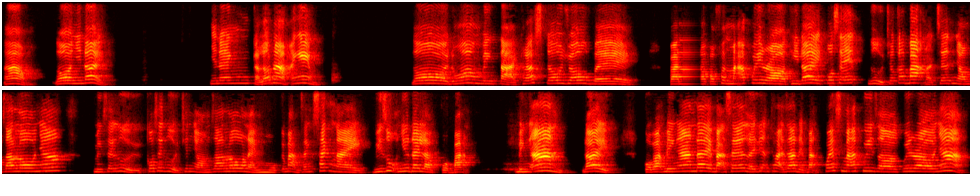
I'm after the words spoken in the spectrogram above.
Nào rồi nhìn đây. Nhìn anh cả lớp nào anh em? Rồi đúng không? Mình tải class dojo về. Và nó có phần mã QR thì đây cô sẽ gửi cho các bạn ở trên nhóm Zalo nhá mình sẽ gửi cô sẽ gửi trên nhóm Zalo này một cái bảng danh sách này. Ví dụ như đây là của bạn Bình An. Đây của bạn Bình An đây bạn sẽ lấy điện thoại ra để bạn quét mã QR QR nhá.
